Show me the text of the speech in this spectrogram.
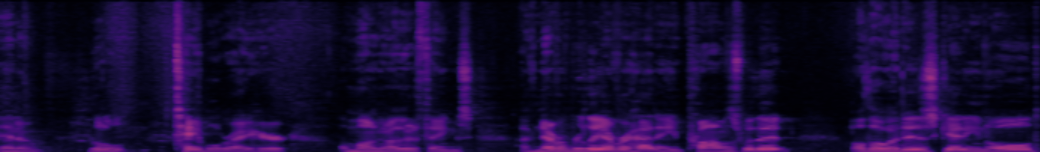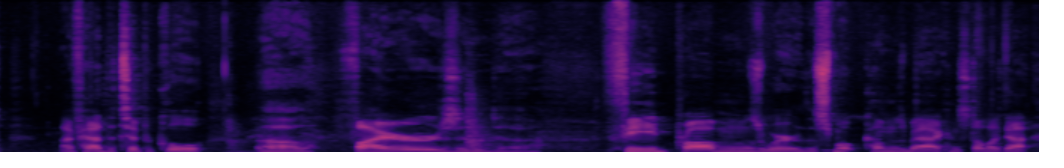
and a little table right here, among other things. I've never really ever had any problems with it, although it is getting old. I've had the typical uh, fires and uh, feed problems where the smoke comes back and stuff like that,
